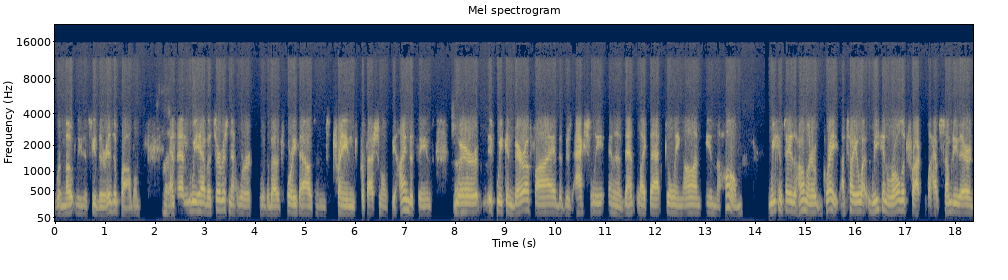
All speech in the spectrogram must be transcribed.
remotely to see there is a problem. Right. And then we have a service network with about 40,000 trained professionals behind the scenes, right. where if we can verify that there's actually an event like that going on in the home, we can say to the homeowner, great, I'll tell you what, we can roll a truck. We'll have somebody there in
